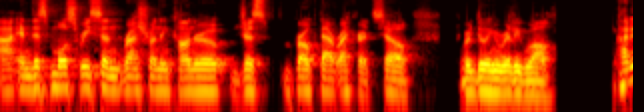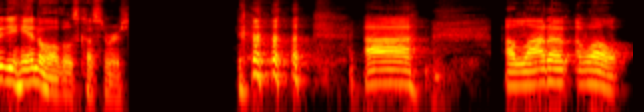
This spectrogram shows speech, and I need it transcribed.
uh, and this most recent restaurant in Conroe just broke that record. So we're doing really well. How did you handle all those customers? uh, a lot of well,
